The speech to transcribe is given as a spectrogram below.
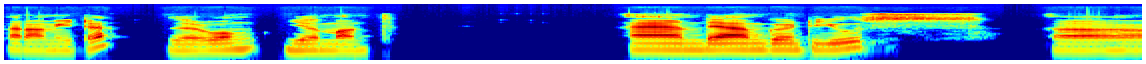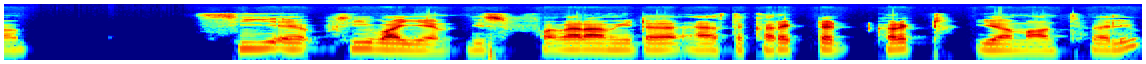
parameter the wrong year month and I'm going to use uh, CYM this parameter as the corrected correct year month value.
